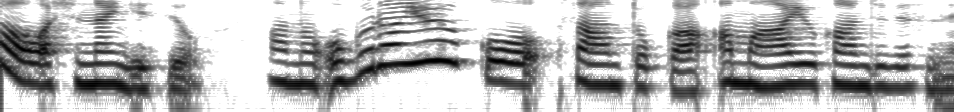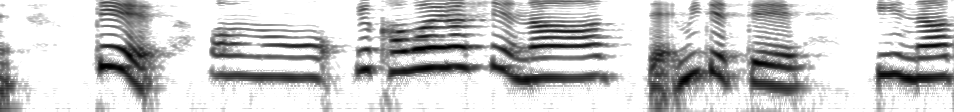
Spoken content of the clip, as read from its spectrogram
ざわはしないんですよ。あの、小倉優子さんとか、あ、まあ、ああいう感じですね。で、あの、いや、可愛らしいなーって、見てていいなっ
